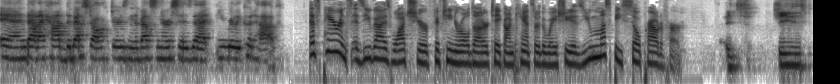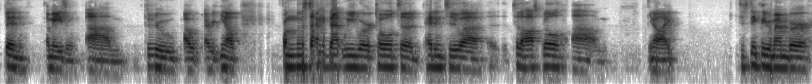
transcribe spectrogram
and that I had the best doctors and the best nurses that you really could have. As parents, as you guys watch your 15 year old daughter take on cancer the way she is, you must be so proud of her. it's she's been amazing um, throughout every you know from the second that we were told to head into uh, to the hospital um, you know i distinctly remember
